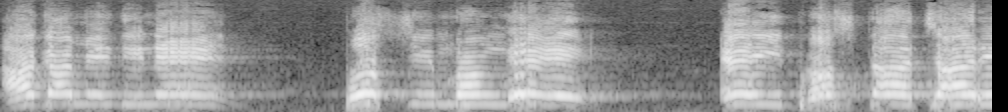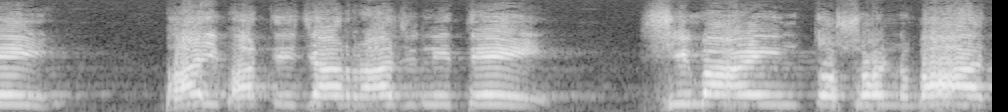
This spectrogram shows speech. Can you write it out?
আগামী দিনে পশ্চিমবঙ্গে এই ভ্রষ্টাচারী ভাই ভাতিজার রাজনীতি সীমাহীন তোষণবাজ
